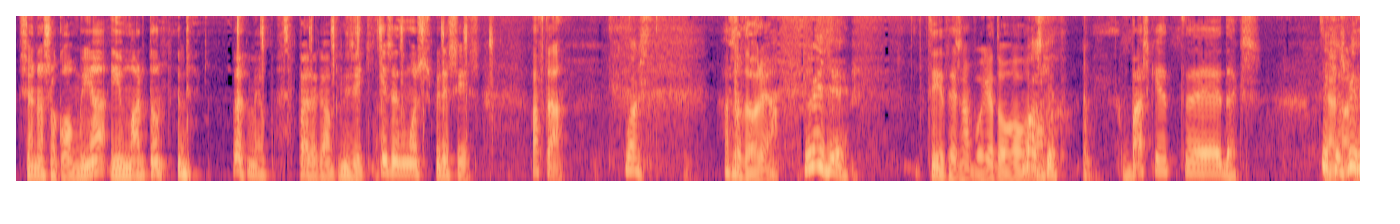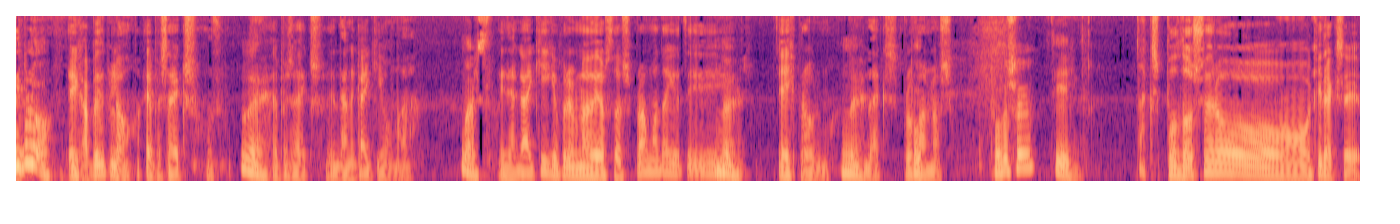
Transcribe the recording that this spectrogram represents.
σε νοσοκομεία ή Μαρτών. Πάει να καπνίζει εκεί και σε δημόσιες υπηρεσίες. Αυτά. Μάλιστα. Αυτά τα ωραία. Λέγε. Τι θες να πω για το. Μπάσκετ. Μπάσκετ, ε, εντάξει. Τι Είχες να πει κάνω. διπλό; Είχα πει διπλό. Έπεσα έξω. Ναι. Έπεσα έξω. Ήταν κακή η ομάδα. Μάλιστα. Ήταν κακή και πρέπει να διορθώσει πράγματα γιατί Ναι. έχει πρόβλημα. Ναι. Εντάξει, προφανώς. Ποδόσφαιρο, τι έγινε; Εντάξει, ποδόσφαιρο, κοίταξε.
